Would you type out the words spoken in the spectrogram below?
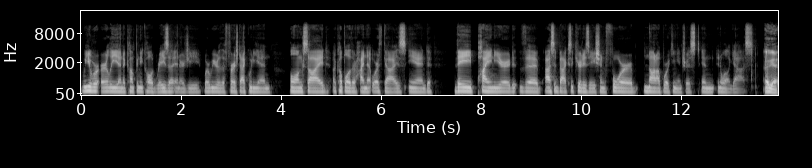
we were early in a company called Raisa Energy, where we were the first equity in alongside a couple other high net worth guys and they pioneered the asset backed securitization for non op working interest in, in oil and gas. Okay.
